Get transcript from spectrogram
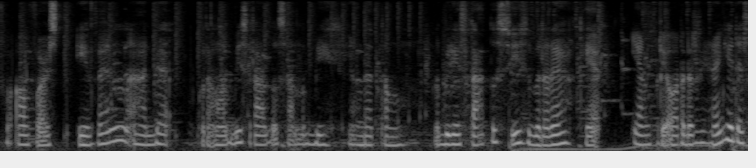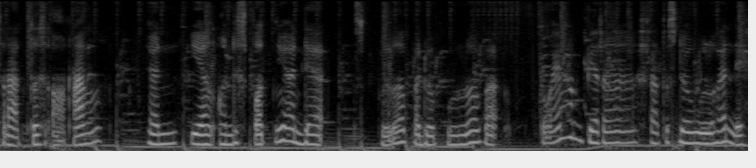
for our first event ada kurang lebih seratusan lebih yang datang lebih dari seratus sih sebenarnya kayak yang pre-ordernya aja ada 100 orang dan yang on the spotnya ada 10 apa 20 apa pokoknya hampir 120-an deh.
